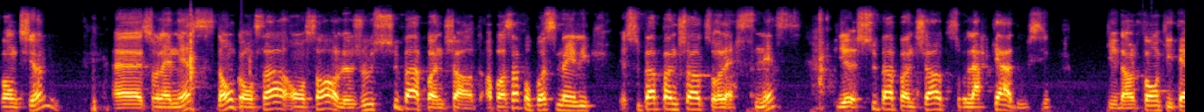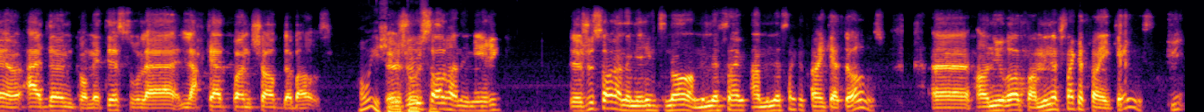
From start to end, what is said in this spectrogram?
fonctionne euh, sur la NES. Donc, on sort, on sort le jeu Super Punch-Out. En passant, faut pas se mêler. Il y a Super Punch-Out sur la SNES, puis il y a Super Punch-Out sur l'arcade aussi. Qui est dans le fond, qui était un add-on qu'on mettait sur la- l'arcade Punch-Out de base. Oh oui, Le jeu sort en Amérique. Le jeu sort en Amérique du Nord en, 1900 en 1994, euh, en Europe en 1995, puis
